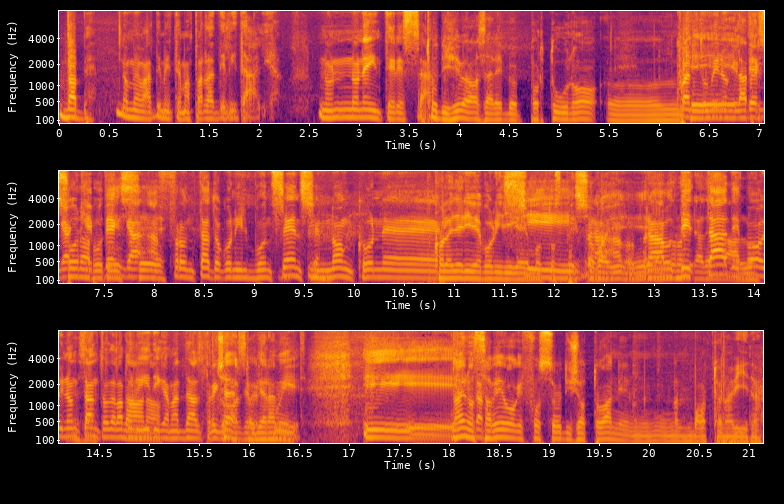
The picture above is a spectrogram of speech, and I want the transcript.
vabbè, non mi va di mettermi a parlare dell'Italia, non, non è interessante. Tu dici però sarebbe opportuno eh, che che, la venga, persona che potesse venga affrontato con il buonsenso e non con, eh, con le derive politiche che sì, molto spesso bravo, poi bravo, in dettate poi non Esatto. tanto dalla No, politica no. ma da altre Certo, cose chiaramente. cui- e- No, io non vabbè. sapevo che fossero 18 anni, un botto è una vita.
